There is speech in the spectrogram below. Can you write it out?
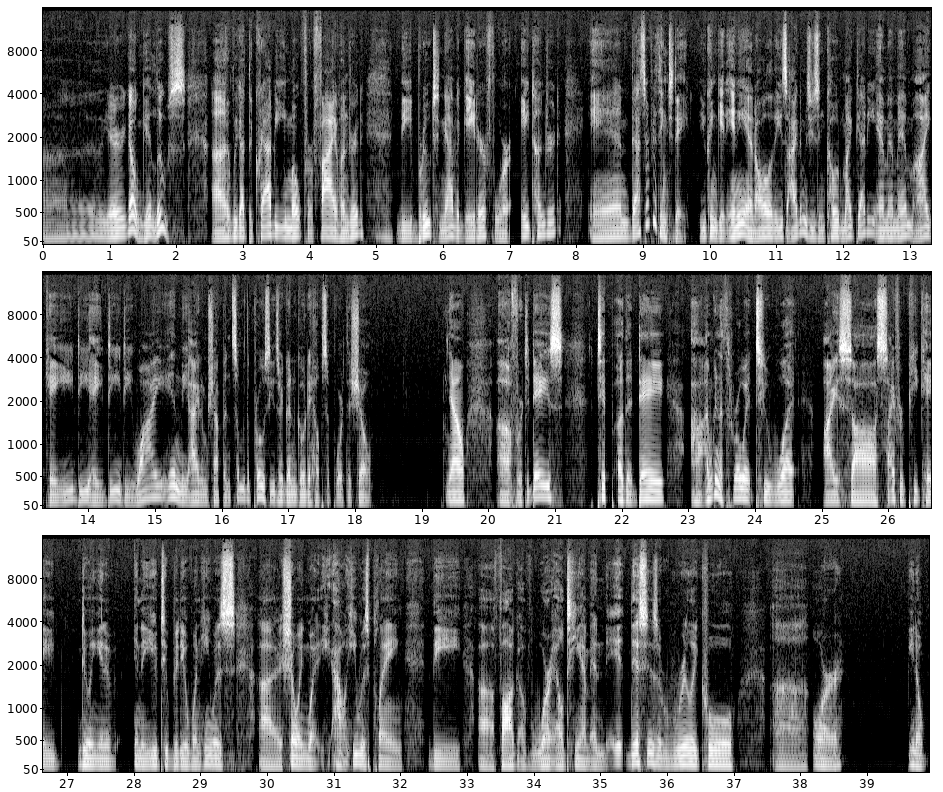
uh, there you go get loose uh, we got the Krabby emote for 500, the Brute Navigator for 800, and that's everything today. You can get any and all of these items using code MikeDaddy, M M M I K E D A D D Y, in the item shop, and some of the proceeds are going to go to help support the show. Now, uh, for today's tip of the day, uh, I'm going to throw it to what I saw SypherPK doing in a in a YouTube video when he was uh, showing what how he was playing the uh, Fog of War LTM, and it, this is a really cool uh, or you know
